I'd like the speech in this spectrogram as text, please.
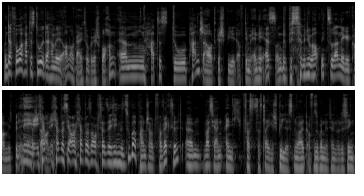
Und davor hattest du, da haben wir ja auch noch gar nicht drüber gesprochen, ähm, hattest du Punch-Out gespielt auf dem NES und du bist damit überhaupt nicht zurande gekommen. Ich bin echt Nee, ich habe erstaunt. ich hab das ja auch, ich habe das auch tatsächlich mit Super Punch-Out verwechselt, ähm, was ja eigentlich fast das gleiche Spiel ist, nur halt auf dem Super Nintendo. Deswegen,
